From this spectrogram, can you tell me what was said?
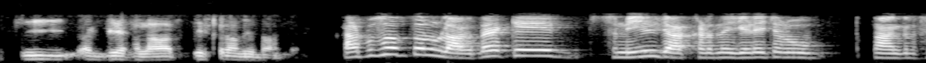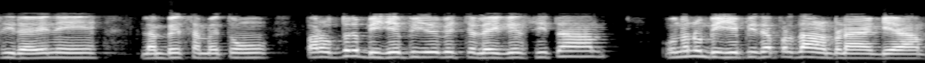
ਕੀ ਅੱਗੇ ਹਾਲਾਤ ਕਿਸ ਤਰ੍ਹਾਂ ਦੇ ਬਣਦੇ? ਖਾਨਪੁਰ ਸਾਹਿਬ ਤੁਹਾਨੂੰ ਲੱਗਦਾ ਹੈ ਕਿ ਸੁਨੀਲ ਜਾਖੜ ਨੇ ਜਿਹੜੇ ਚਲੋ ਕਾਂਗਰਸੀ ਰਹੇ ਨੇ ਲੰਬੇ ਸਮੇਂ ਤੋਂ ਪਰ ਉਧਰ ਬੀਜੇਪੀ ਦੇ ਵਿੱਚ ਚਲੇ ਗਏ ਸੀ ਤਾਂ ਉਹਨਾਂ ਨੂੰ ਬੀਜੇਪੀ ਦਾ ਪ੍ਰਧਾਨ ਬਣਾਇਆ ਗਿਆ।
